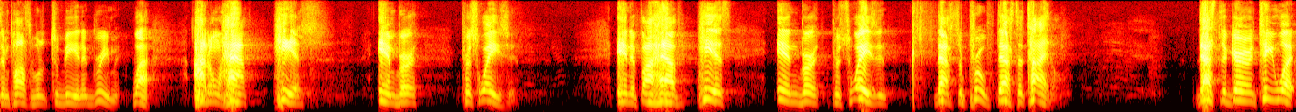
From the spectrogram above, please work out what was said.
impossible to be in agreement. Why? I don't have his in birth persuasion. And if I have his in birth persuasion, that's the proof, that's the title. That's the guarantee what?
